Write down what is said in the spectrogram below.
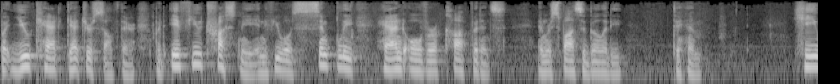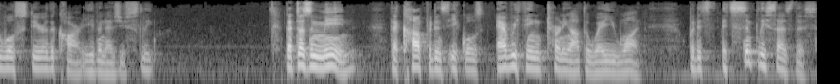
but you can't get yourself there. But if you trust me and if you will simply hand over confidence and responsibility to Him, He will steer the car even as you sleep. That doesn't mean that confidence equals everything turning out the way you want, but it simply says this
